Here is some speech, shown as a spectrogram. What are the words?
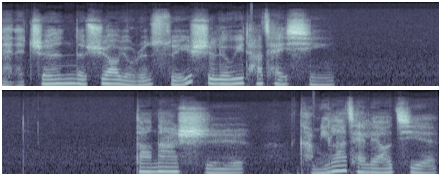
奶奶真的需要有人随时留意她才行。到那时，卡米拉才了解。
